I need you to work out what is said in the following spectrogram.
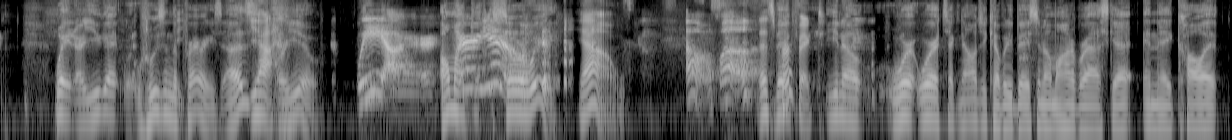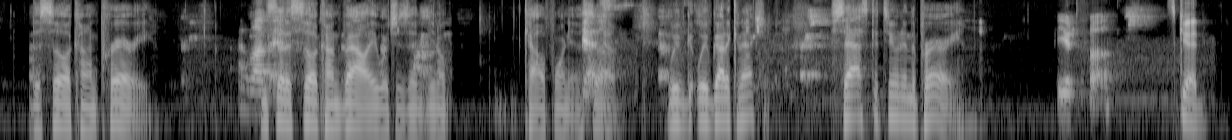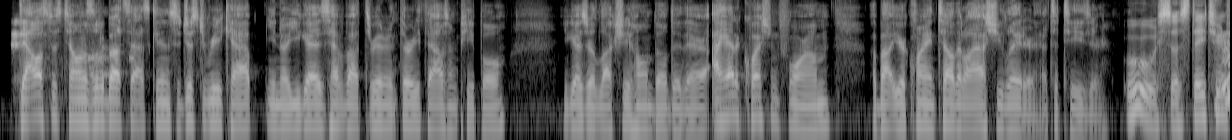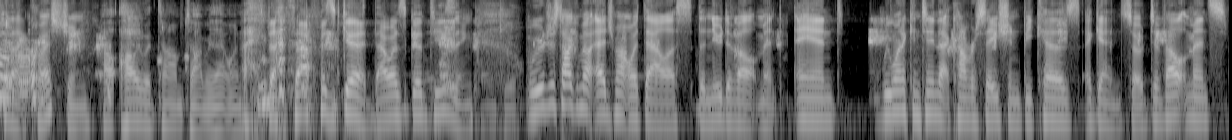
Wait, are you guys? Who's in the prairies? Us? Yeah. Or you? We are. Oh my Where god. Are you? So are we. Yeah, Oh well. that's They- perfect. You know, we're we're a technology company based in Omaha, Nebraska, and they call it the Silicon Prairie I love instead it. of Silicon Valley, which is in you know California. Yes. So we've we've got a connection. Saskatoon in the prairie. Beautiful. It's good. Dallas was telling us a little about Saskatoon. So just to recap, you know, you guys have about 330,000 people. You guys are a luxury home builder there. I had a question for him about your clientele that I'll ask you later. That's a teaser. Ooh, so stay tuned for that question. Hollywood Tom taught me that one. that, that was good. That was good teasing. Thank you. We were just talking about Edgemont with Dallas, the new development, and we want to continue that conversation because, again, so developments.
